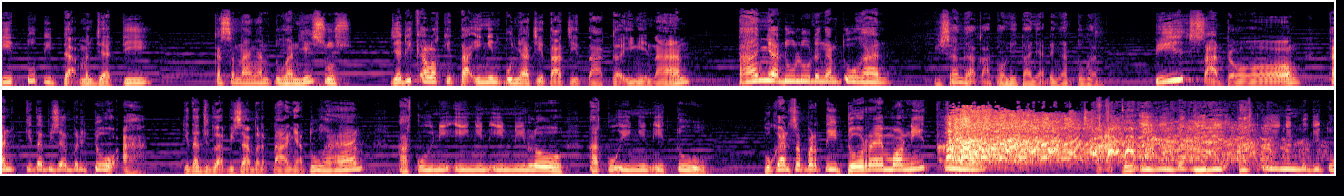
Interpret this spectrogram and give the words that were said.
Itu tidak menjadi kesenangan Tuhan Yesus. Jadi kalau kita ingin punya cita-cita, keinginan, tanya dulu dengan Tuhan. Bisa nggak Kak Tony tanya dengan Tuhan? Bisa dong. Kan kita bisa berdoa. Kita juga bisa bertanya, Tuhan, aku ini ingin ini loh, aku ingin itu. Bukan seperti Doraemon itu. Aku ingin begini, aku ingin begitu.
